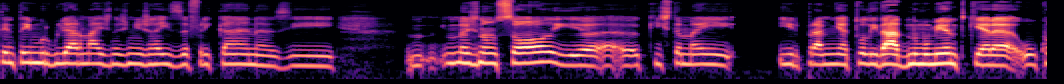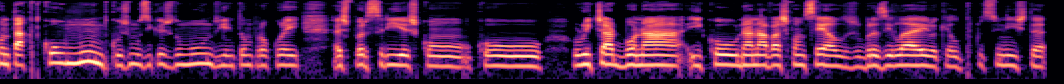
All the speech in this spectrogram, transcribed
tentei mergulhar mais nas minhas raízes africanas e mas não só e uh, uh, quis também ir para a minha atualidade no momento que era o contacto com o mundo, com as músicas do mundo e então procurei as parcerias com, com o Richard Boná e com o Naná Vasconcelos, brasileiro, aquele percussionista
